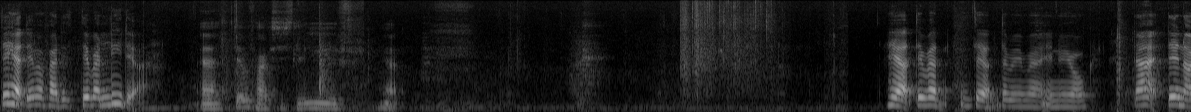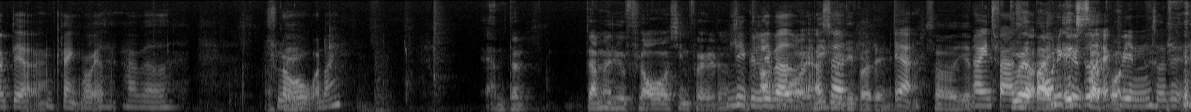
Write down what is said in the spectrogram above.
Det her, det var faktisk, det var lige der. ja, det var faktisk lige, ja. Her, det var der, da vi var i New York. Der, det er nok der omkring, hvor jeg har været flov Okay. over dig. Ikke? Jamen, der, der er man jo flov over sine forældre. Ligegyldigt hvad, 13-årig, og så- Ligegyldigt hvordan. Ja. Så, ja, Når ens far du så er oven i købet ekstra er grund. kvinde, så det...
